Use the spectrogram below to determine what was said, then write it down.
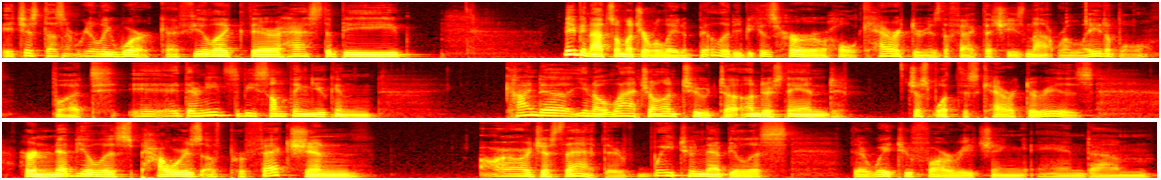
it just doesn't really work. I feel like there has to be maybe not so much a relatability because her whole character is the fact that she's not relatable, but it, there needs to be something you can kind of, you know, latch onto to understand just what this character is. Her nebulous powers of perfection are just that. They're way too nebulous. They're way too far-reaching, and um,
